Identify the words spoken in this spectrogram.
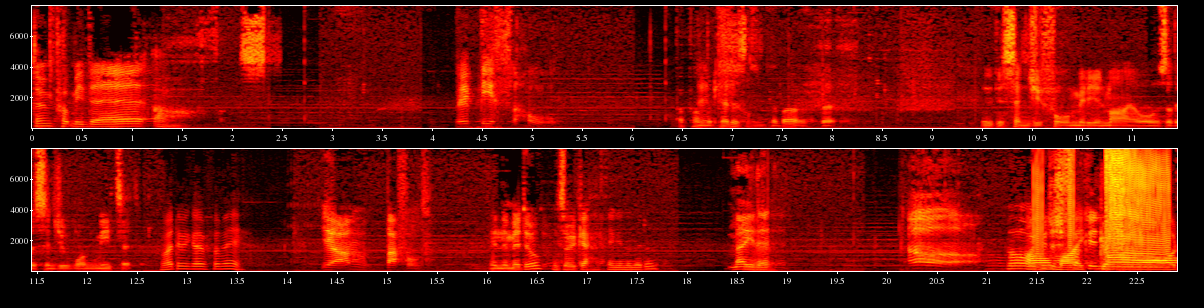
Don't put me there. Oh, Where beeth the hole? Up on the pillars above, but they either send you four million miles or they send you one meter. Where do we go for me? Yeah, I'm baffled. In the middle? Is there a gap thing in the middle? Made Yeah. it. Oh! Oh, Oh my god!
